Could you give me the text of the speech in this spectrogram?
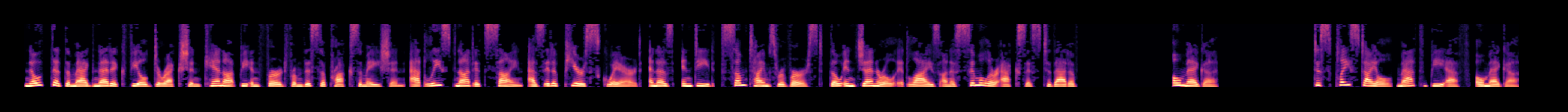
Note that the magnetic field direction cannot be inferred from this approximation at least not its sign as it appears squared, and is, indeed, sometimes reversed, though in general it lies on a similar axis to that of omega. Display style math omega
